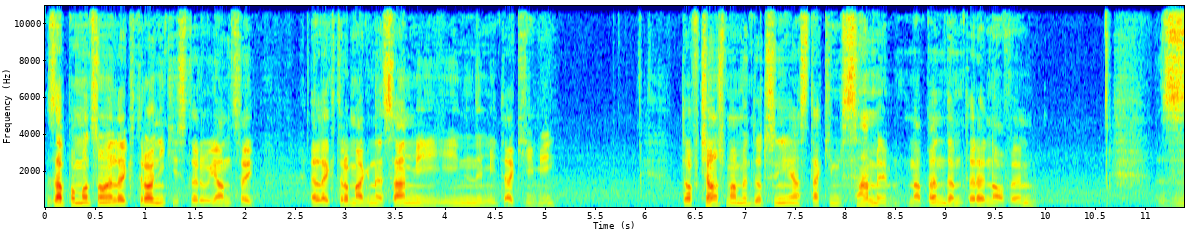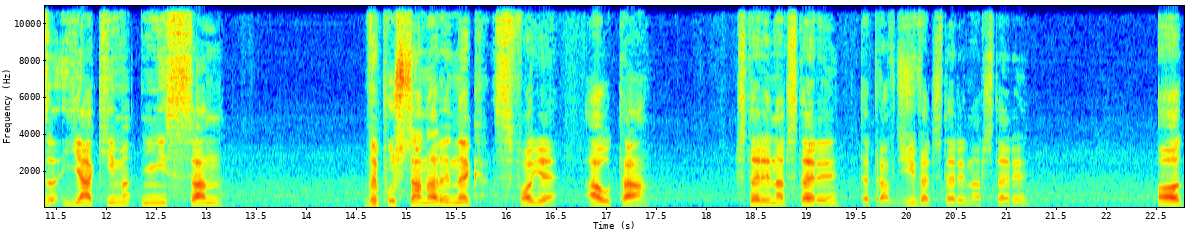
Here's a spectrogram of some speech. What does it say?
za pomocą elektroniki sterującej elektromagnesami i innymi takimi, to wciąż mamy do czynienia z takim samym napędem terenowym, z jakim Nissan wypuszcza na rynek swoje auta 4x4, te prawdziwe 4x4, od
